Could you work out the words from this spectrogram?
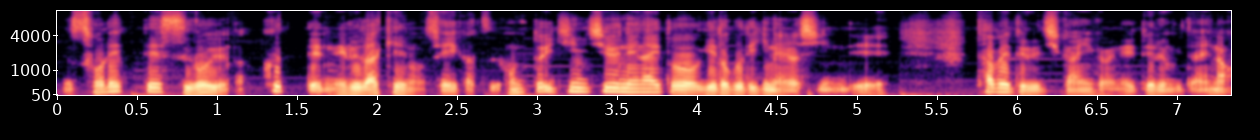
それってすごいよな。食って寝るだけの生活。ほんと一日中寝ないと解毒できないらしいんで、食べてる時間以外寝てるみたいな。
